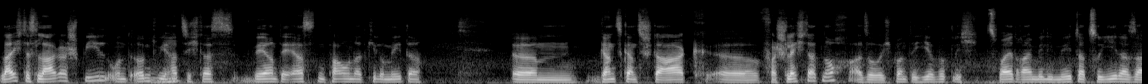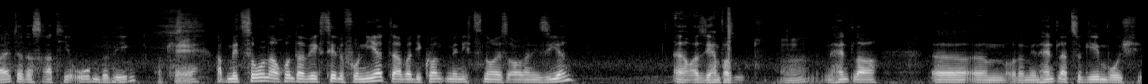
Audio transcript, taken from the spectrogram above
leichtes Lagerspiel und irgendwie Mhm. hat sich das während der ersten paar hundert Kilometer ähm, ganz, ganz stark äh, verschlechtert noch. Also ich konnte hier wirklich zwei, drei Millimeter zu jeder Seite das Rad hier oben bewegen. Okay. Hab mit Zone auch unterwegs telefoniert, aber die konnten mir nichts Neues organisieren. Äh, also die haben versucht, Mhm. einen Händler äh, ähm, oder mir einen Händler zu geben, wo ich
